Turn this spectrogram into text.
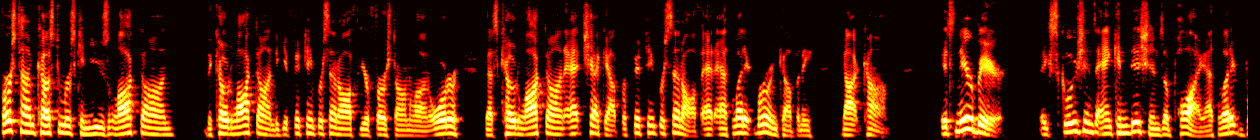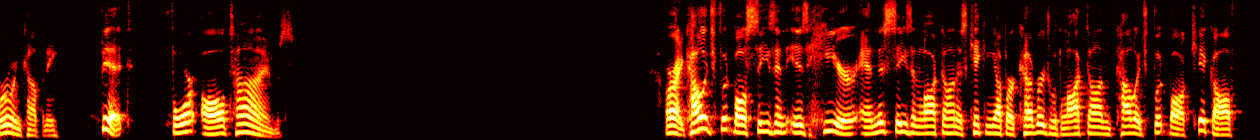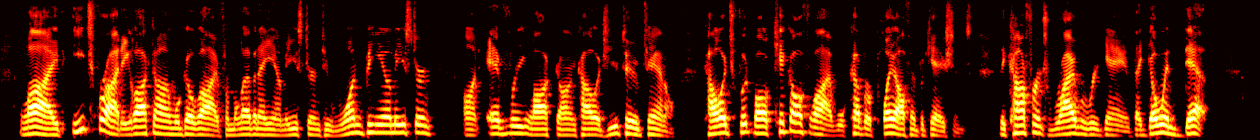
First time customers can use locked on, the code locked on to get 15% off your first online order. That's code locked on at checkout for 15% off at athleticbrewingcompany.com. It's near beer. Exclusions and conditions apply. Athletic Brewing Company, fit for all times. All right, college football season is here, and this season, Locked On is kicking up our coverage with Locked On College Football Kickoff live each Friday. Locked On will go live from 11 a.m. Eastern to 1 p.m. Eastern on every Locked On College YouTube channel. College Football Kickoff Live will cover playoff implications, the conference rivalry games. They go in depth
